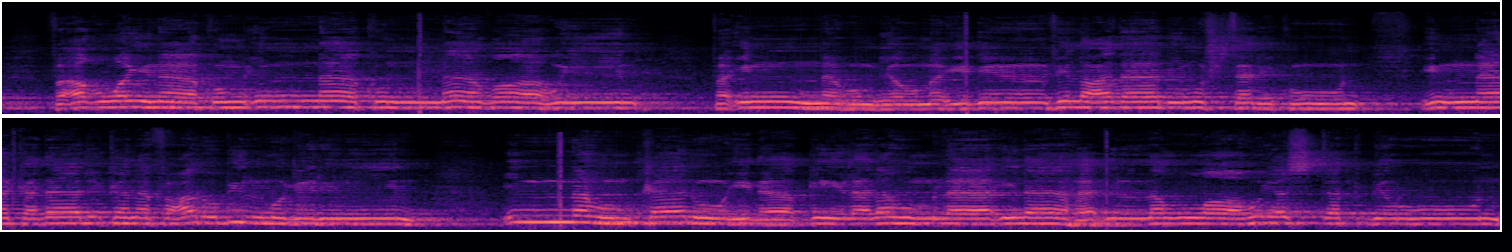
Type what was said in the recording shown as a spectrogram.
فأغويناكم إنا كنا غاوين فإنهم يومئذ في العذاب مشتركون إنا كذلك نفعل بالمجرمين إنهم كانوا إذا قيل لهم لا إله إلا الله يستكبرون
